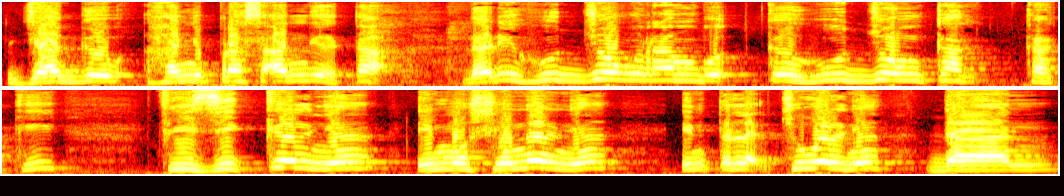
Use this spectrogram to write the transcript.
jaga hanya perasaan dia, tak. Dari hujung rambut ke hujung kaki, fizikalnya, emosionalnya, intelektualnya dan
